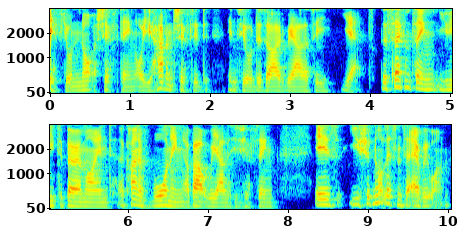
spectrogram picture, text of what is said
if you're not shifting or you haven't shifted into your desired reality yet. The second thing you need to bear in mind, a kind of warning about reality shifting, is you should not listen to everyone.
